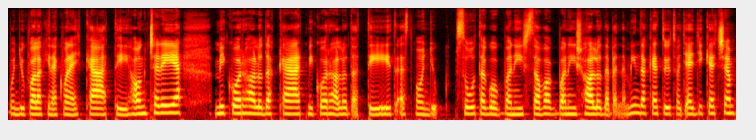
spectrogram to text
mondjuk valakinek van egy KT hangcseréje, mikor hallod a K-t, mikor hallod a T-t, ezt mondjuk szótagokban is, szavakban is hallod-e benne mind a kettőt, vagy egyiket sem,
